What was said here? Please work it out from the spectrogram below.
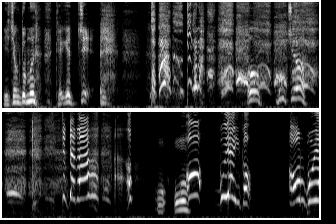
이 정도면 되겠지. 어, 뭉치야. 투덜아, 어, 어, 뭐야 이거? 어 뭐야?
